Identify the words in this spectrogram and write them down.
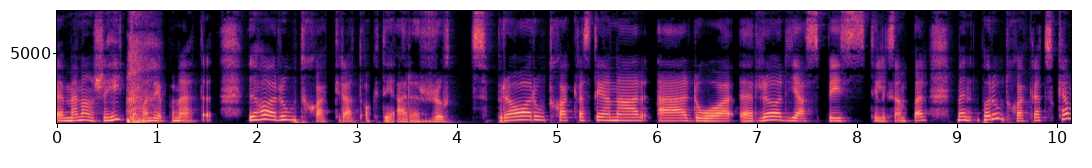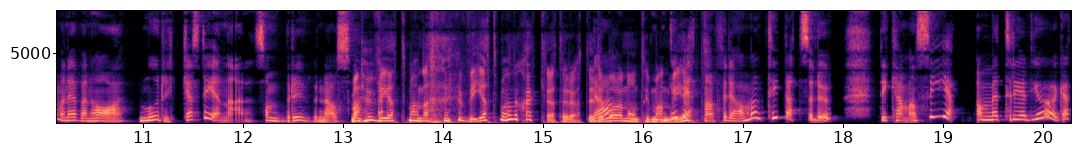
Eh, men annars hittar man det på nätet nätet. Vi har rotchakrat och det är rutt. Bra rotchakrastenar är då eh, röd jaspis till exempel. Men på rotchakrat så kan man även ha mörka stenar som bruna och svarta. Men hur vet man, hur vet man chakrat är rött? Är Ja, det bara någonting man det vet? vet man, för det har man tittat, så du. Det kan man se. Ja, med tredje ögat?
